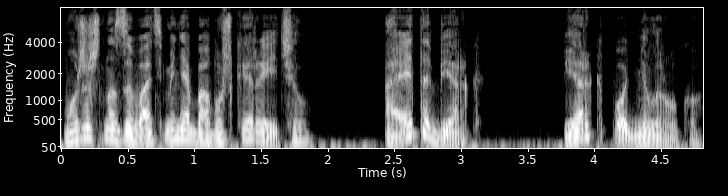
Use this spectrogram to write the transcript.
Можешь называть меня бабушкой Рэйчел. А это Берг». Берг поднял руку.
